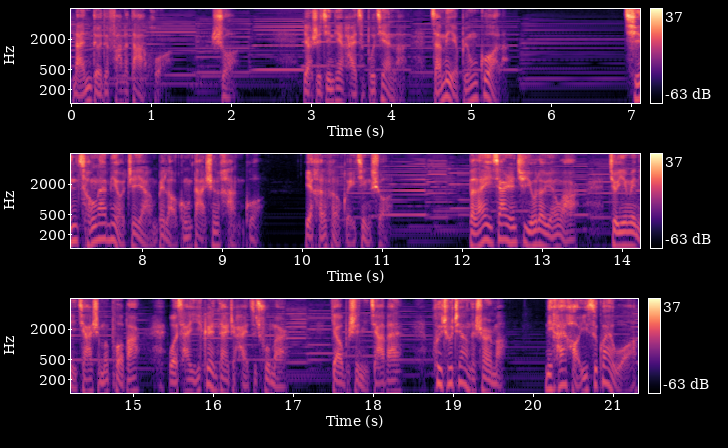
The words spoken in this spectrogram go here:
难得的发了大火，说：“要是今天孩子不见了，咱们也不用过了。”秦从来没有这样被老公大声喊过，也狠狠回敬说：“本来一家人去游乐园玩，就因为你加什么破班，我才一个人带着孩子出门。要不是你加班，会出这样的事儿吗？你还好意思怪我？”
